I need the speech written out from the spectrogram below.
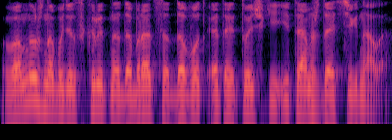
Вам нужно будет скрытно добраться до вот этой точки и там ждать сигнала.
